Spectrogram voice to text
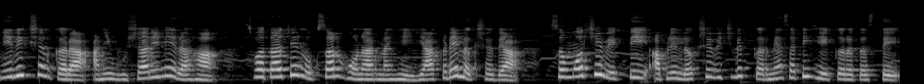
निरीक्षण करा आणि हुशारीने राहा. स्वतःचे नुकसान होणार नाही याकडे लक्ष द्या. समोरची व्यक्ती आपले लक्ष विचलित करण्यासाठी हे करत असते.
